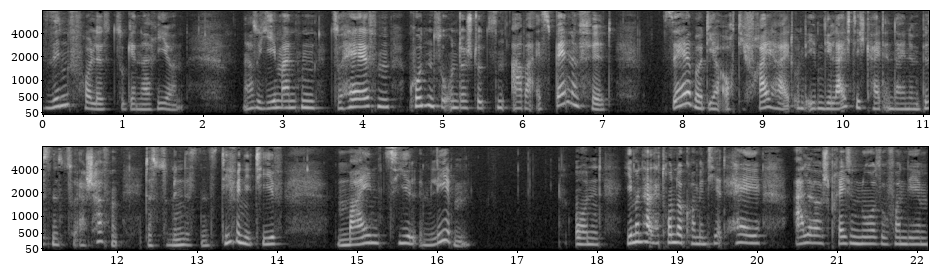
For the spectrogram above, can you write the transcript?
Sinnvolles zu generieren. Also jemanden zu helfen, Kunden zu unterstützen, aber als Benefit selber dir auch die Freiheit und eben die Leichtigkeit in deinem Business zu erschaffen. Das ist zumindest definitiv mein Ziel im Leben. Und jemand hat darunter kommentiert, hey, alle sprechen nur so von dem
